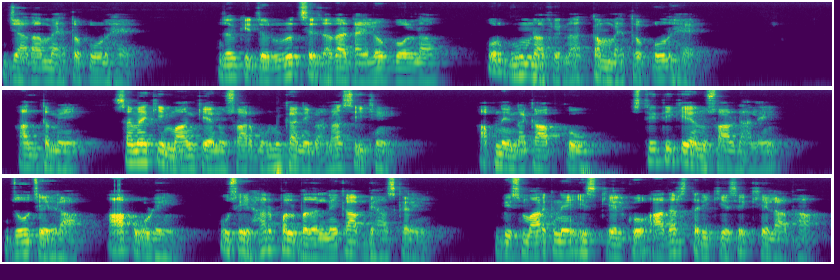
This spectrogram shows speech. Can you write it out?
ज़्यादा महत्वपूर्ण है, जबकि ज़रूरत से ज़्यादा डायलॉग बोलना और घूमना फिरना कम महत्वपूर्ण है। अंत में, समय की मांग के अनुसार भूमिका निभाना सीखें। अपने नकाब को स्थिति के अनुसार ढालें। जो चेहरा आप ओढ़ें, उसे हर पल बदलने का अभ्यास करें। बिस्मार्क ने इस खेल को आदर्श तरीके से खेला था।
